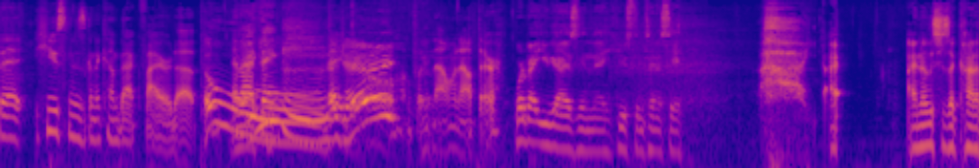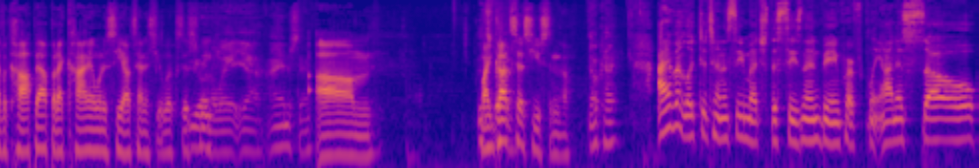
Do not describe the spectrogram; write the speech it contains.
that Houston is going to come back fired up. Oh. and I think they AJ. I'm putting that one out there. What about you guys in the Houston, Tennessee? I I know this is a kind of a cop out, but I kind of want to see how Tennessee looks this You want week. to wait? Yeah, I understand. Um, my That's gut says Houston though. okay. I haven't looked at Tennessee much this season, being perfectly honest. So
